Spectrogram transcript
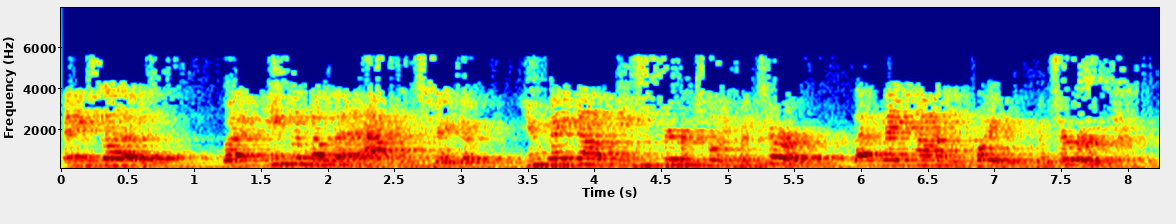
And he says, but even though that happens, Jacob, you may not be spiritually mature. That may not equate with maturity.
